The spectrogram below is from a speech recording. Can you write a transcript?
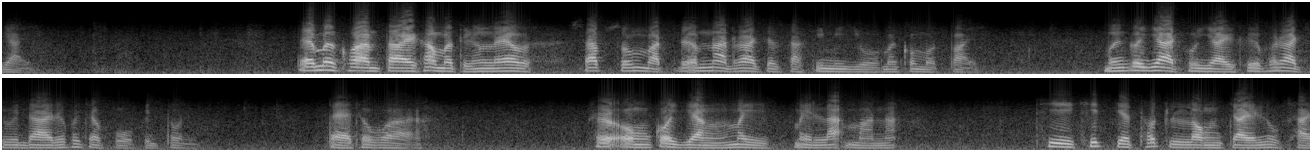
ใหญ่ แต่เมื่อความตายเข้ามาถึงแล้วทรัพย์สมบัติเดิมนาจราชศักดิ์ที่มีอยู่มันก็หมดไป เหมือนก็ญาติผู้ใหญ่คือพระราชวินดาหรือพระเจ้าปู่เป็นต้น แต่ทว่า พระองค์ก็ยังไม่ไม่ละมานะ ที่คิดจะทดลองใจลูกชาย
